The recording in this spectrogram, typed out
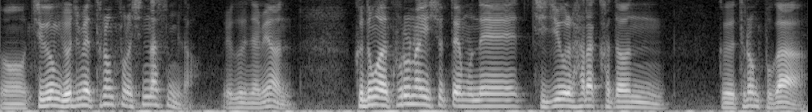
어, 지금 요즘에 트럼프는 신났습니다. 왜 그러냐면 그동안 코로나 이슈 때문에 지지율 하락하던 그 트럼프가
